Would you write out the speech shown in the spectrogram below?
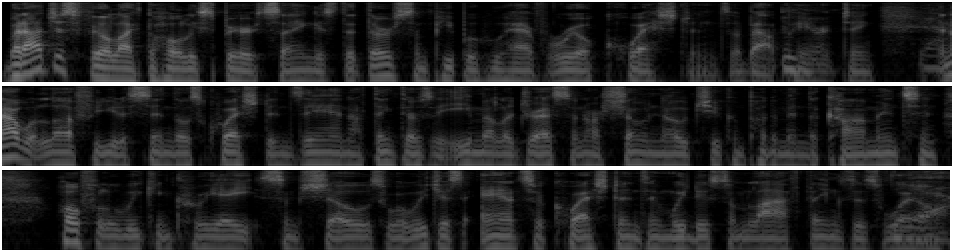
But I just feel like the Holy Spirit's saying is that there's some people who have real questions about Mm-hmm. parenting. And I would love for you to send those questions in. I think there's an email address in our show notes. You can put them in the comments and hopefully we can create some shows where we just answer questions and we do some live things as well. Yeah.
